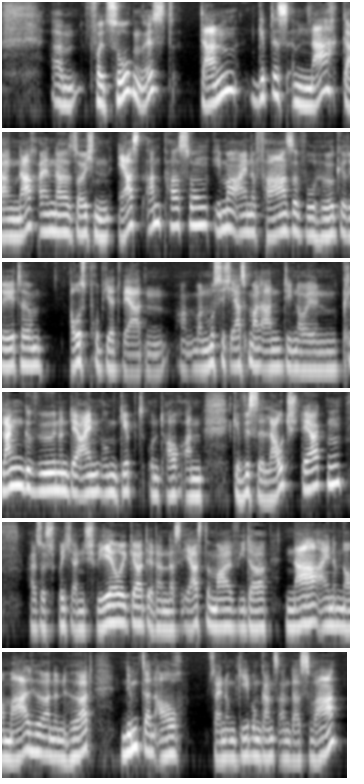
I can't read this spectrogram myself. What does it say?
ähm, vollzogen ist, dann gibt es im Nachgang, nach einer solchen Erstanpassung, immer eine Phase, wo Hörgeräte ausprobiert werden. Man muss sich erstmal an die neuen Klang gewöhnen, der einen umgibt und auch an gewisse Lautstärken. Also sprich ein Schwerhöriger, der dann das erste Mal wieder nahe einem Normalhörenden hört, nimmt dann auch seine Umgebung ganz anders wahr.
